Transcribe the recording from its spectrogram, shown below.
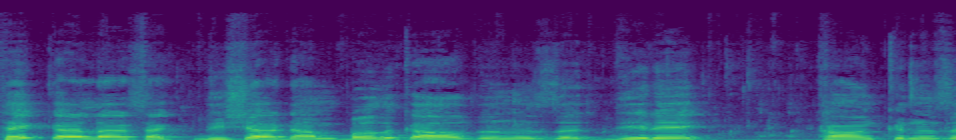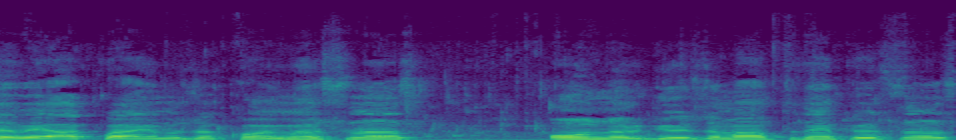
Tekrarlarsak dışarıdan balık aldığınızda direkt tankınıza veya akvaryumunuza koymuyorsunuz. Onları gözlem altına yapıyorsunuz.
